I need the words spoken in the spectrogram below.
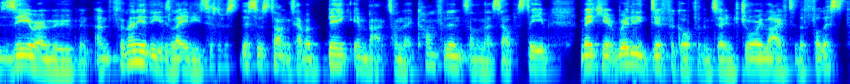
zero movement. And for many of these ladies, this was this was starting to have a big impact on their confidence, on their self-esteem, making it really difficult for them to enjoy life to the fullest.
